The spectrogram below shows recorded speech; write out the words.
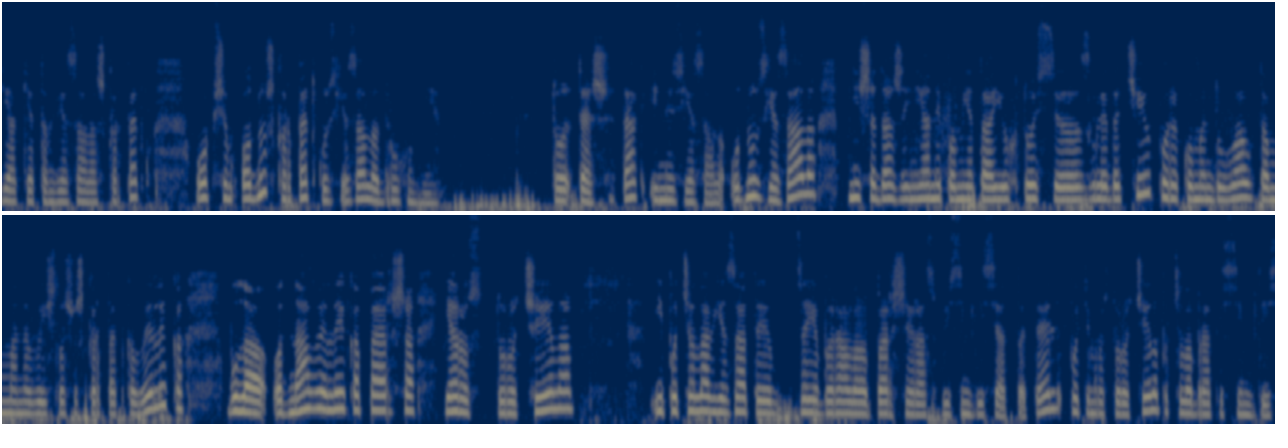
як я там в'язала шкарпетку. В общем, одну шкарпетку зв'язала, другу ні. То теж так і не зв'язала. Одну зв'язала, мені ще навіть я не пам'ятаю, хтось е, з глядачів порекомендував. Там в мене вийшло, що шкарпетка велика. Була одна велика перша, я розторочила і почала в'язати. Це я брала перший раз 80 петель, потім розторочила, почала брати 70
